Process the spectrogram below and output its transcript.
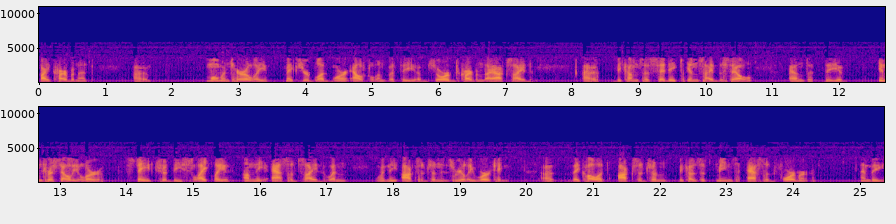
bicarbonate. Uh, momentarily makes your blood more alkaline, but the absorbed carbon dioxide uh, becomes acidic inside the cell, and the intracellular state should be slightly on the acid side when when the oxygen is really working. Uh, they call it oxygen because it means acid former, and the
